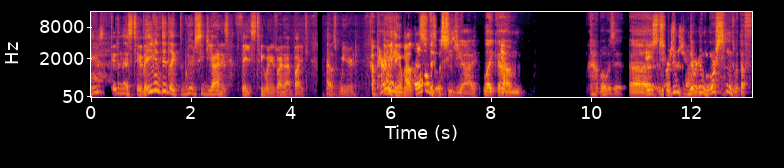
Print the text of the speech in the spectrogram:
he was good in this too. They even did like weird CGI on his face too when he was riding that bike. That was weird. Apparently, Everything about this. all of it was CGI. Like, Yeah. um, God, what was it? Uh, They used they, too were doing, they were doing more scenes with the. f-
